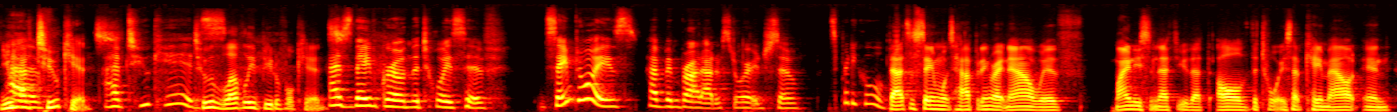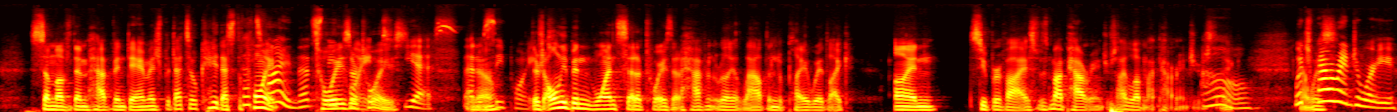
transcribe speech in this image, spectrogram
you have, have- two kids, I have two kids. two lovely, beautiful kids. As they've grown, the toys have same toys have been brought out of storage, so it's pretty cool. That's the same what's happening right now with my niece and nephew that all of the toys have came out and some of them have been damaged, but that's okay. That's the That's point. fine. That's the toys are toys. Yes, that you is know? the point. There's only been one set of toys that I haven't really allowed them to play with, like unsupervised. It was my Power Rangers. I love my Power Rangers. Like, oh, which was- Power Ranger were you?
